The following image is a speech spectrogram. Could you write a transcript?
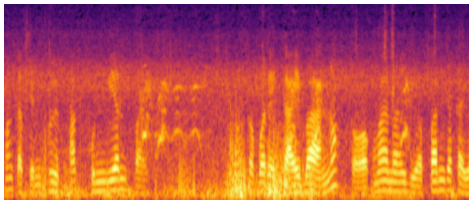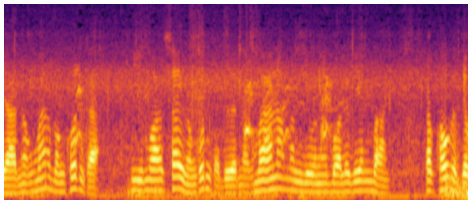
มันก็เป็นพืชพักคุณเวียนไปมันก็บ่ได้ไกลบ้านเนาะก็ออกมาหน่อยเดี๋ยวปั่นจักรยานออกมาบางคนก็ขี่มอไซค์บางคนก็เดินออกมาเนาะมันอยู่ในบริเวณบ้านแล้วเขาก็จะ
